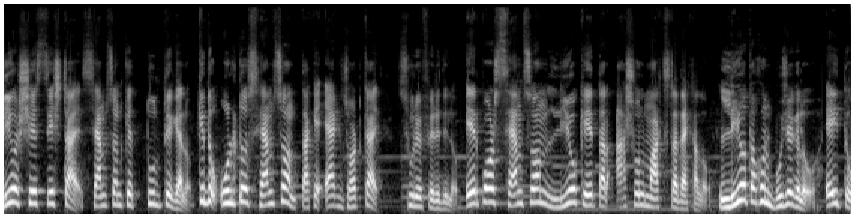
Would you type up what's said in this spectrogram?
লিও শেষ চেষ্টায় স্যামসনকে তুলতে গেল, কিন্তু উল্টো স্যামসন তাকে এক ঝটকায় ছুঁড়ে ফেলে দিল। এরপর স্যামসন লিওকে তার আসল মার্কসটা দেখাল। লিও তখন বুঝে গেল, এই তো,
